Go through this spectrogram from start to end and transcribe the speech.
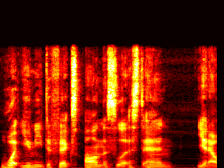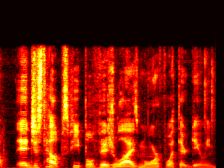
what you need to fix on this list. And, you know, it just helps people visualize more of what they're doing.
